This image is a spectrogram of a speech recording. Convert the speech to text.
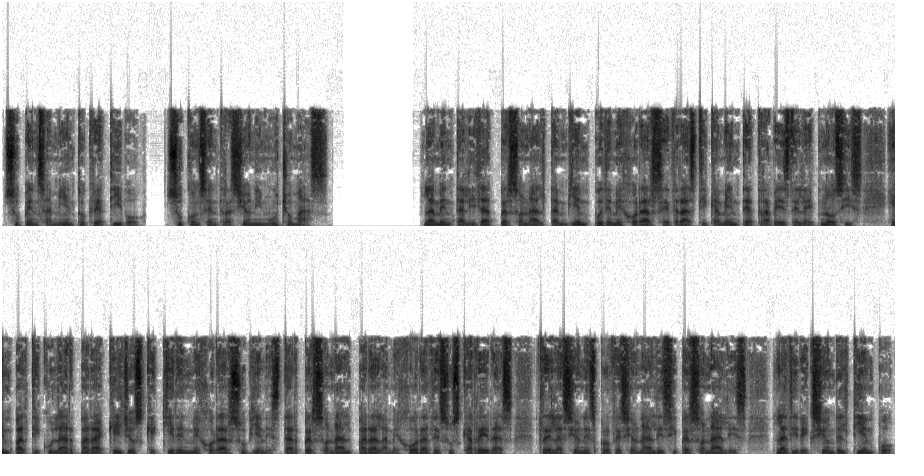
su pensamiento creativo, su concentración y mucho más. La mentalidad personal también puede mejorarse drásticamente a través de la hipnosis, en particular para aquellos que quieren mejorar su bienestar personal para la mejora de sus carreras, relaciones profesionales y personales, la dirección del tiempo,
